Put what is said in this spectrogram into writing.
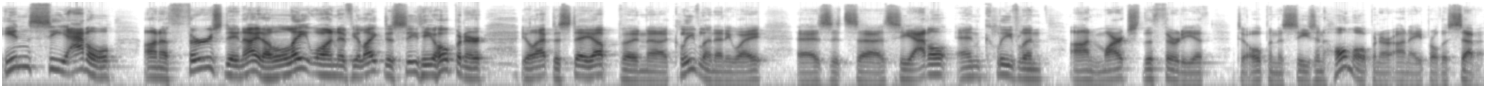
in Seattle on a Thursday night, a late one. If you like to see the opener, you'll have to stay up in uh, Cleveland anyway, as it's uh, Seattle and Cleveland on March the 30th to open the season. Home opener on April the 7th.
